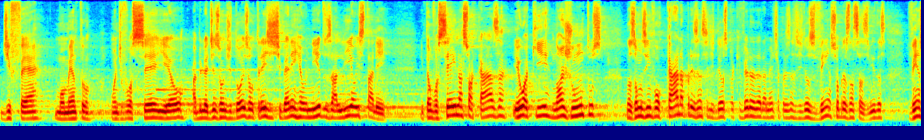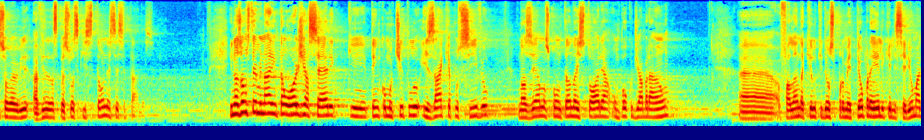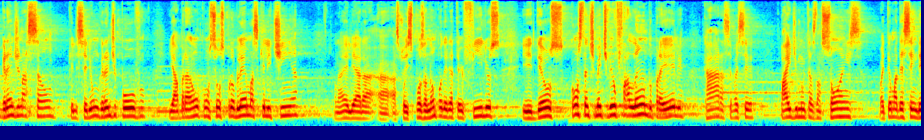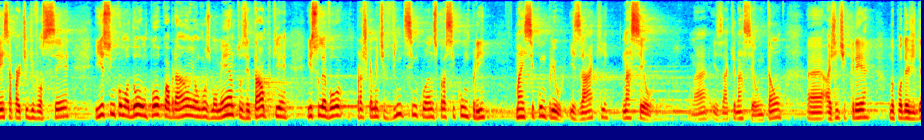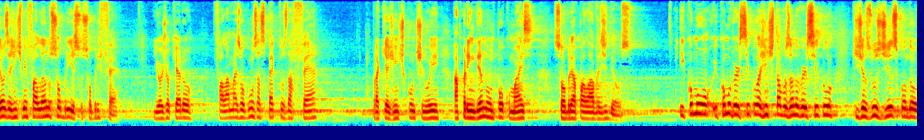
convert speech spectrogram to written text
de fé, um momento onde você e eu, a Bíblia diz, onde dois ou três estiverem reunidos, ali eu estarei. Então você aí na sua casa, eu aqui, nós juntos, nós vamos invocar a presença de Deus para que verdadeiramente a presença de Deus venha sobre as nossas vidas, venha sobre a vida das pessoas que estão necessitadas. E nós vamos terminar então hoje a série que tem como título Isaac é possível. Nós viemos contando a história um pouco de Abraão, é, falando aquilo que Deus prometeu para ele, que ele seria uma grande nação, que ele seria um grande povo, e Abraão com seus problemas que ele tinha, né, ele era a, a sua esposa não poderia ter filhos, e Deus constantemente veio falando para ele: Cara, você vai ser pai de muitas nações, vai ter uma descendência a partir de você. E isso incomodou um pouco Abraão em alguns momentos e tal, porque isso levou praticamente 25 anos para se cumprir, mas se cumpriu. Isaac nasceu. Né? Isaac nasceu. Então, é, a gente crê no poder de Deus e a gente vem falando sobre isso, sobre fé. E hoje eu quero falar mais alguns aspectos da fé para que a gente continue aprendendo um pouco mais sobre a palavra de Deus. E como, e como versículo, a gente estava usando o versículo que Jesus diz quando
